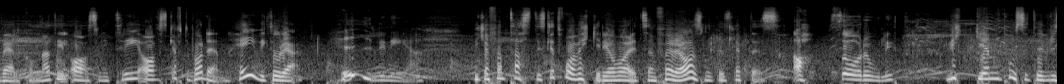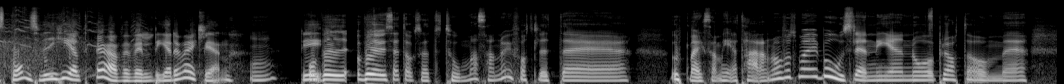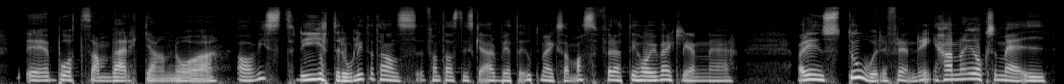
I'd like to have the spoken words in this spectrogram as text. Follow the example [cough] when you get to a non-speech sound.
och välkomna till avsnitt tre av Skaftepodden. Hej Victoria! Hej Linnea! Vilka fantastiska två veckor det har varit sedan förra avsnittet släpptes. Ja, så roligt. Vilken positiv respons. Vi är helt överväldigade verkligen. Mm. Det- Och, vi, och vi har ju sett också att Thomas, han har ju fått lite uppmärksamhet här. Han har fått med i Bohuslänningen och prata om eh, eh, båtsamverkan och... Ja visst, det är jätteroligt att hans fantastiska arbete uppmärksammas för att det har ju verkligen, eh, ja det är en stor förändring. Han är ju också med i,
